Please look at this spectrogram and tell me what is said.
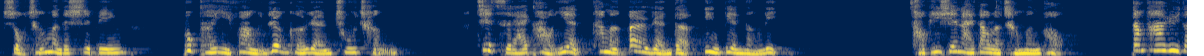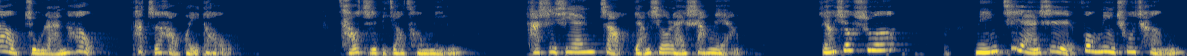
守城门的士兵不可以放任何人出城，借此来考验他们二人的应变能力。曹丕先来到了城门口，当他遇到阻拦后，他只好回头。曹植比较聪明，他事先找杨修来商量。杨修说：“您既然是奉命出城，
